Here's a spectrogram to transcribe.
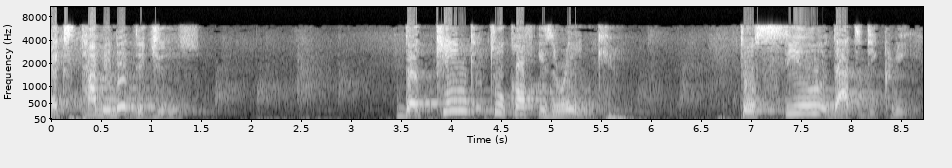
exterminate the Jews, the king took off his ring to seal that decree.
